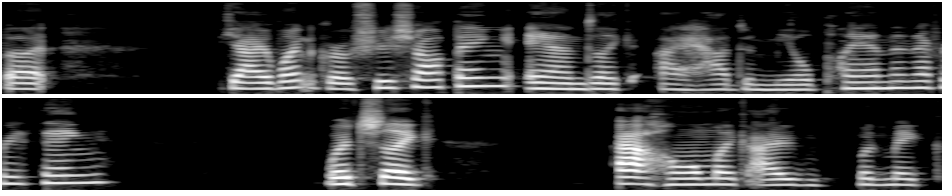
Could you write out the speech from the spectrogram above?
But yeah, I went grocery shopping and like I had a meal plan and everything. Which like at home like I would make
